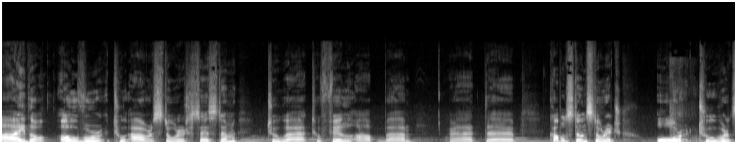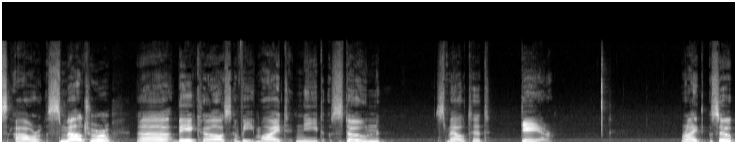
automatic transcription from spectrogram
either over to our storage system to uh, to fill up um, uh, the cobblestone storage or towards our smelter uh, because we might need stone smelted there. Right, so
